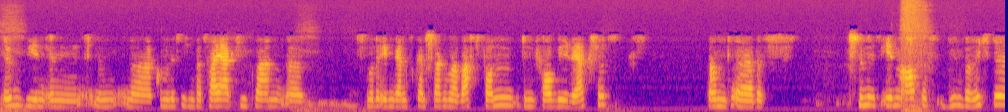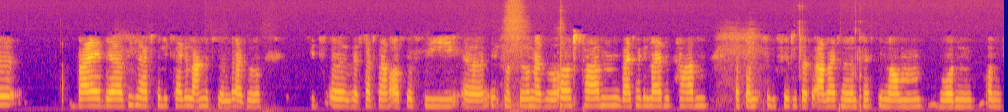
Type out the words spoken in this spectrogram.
irgendwie in, in, in einer kommunistischen Partei aktiv waren, äh, wurde eben ganz, ganz stark überwacht von dem VW Werkschutz. Und äh, das Schlimme ist eben auch, dass diese Berichte bei der Sicherheitspolizei gelandet sind. Also sieht äh, sehr stark darauf aus, dass sie äh, Informationen also ausgetauscht haben, weitergeleitet haben, was dann dazu geführt hat, dass Arbeiterinnen festgenommen wurden und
